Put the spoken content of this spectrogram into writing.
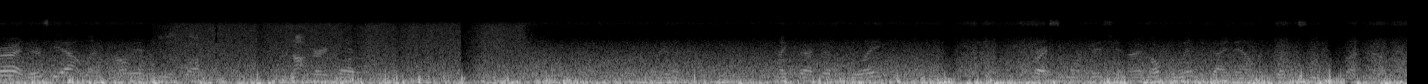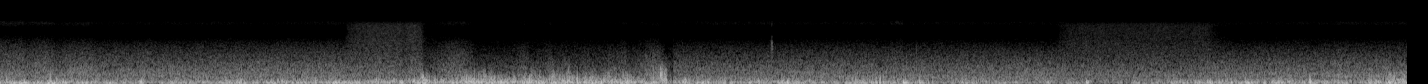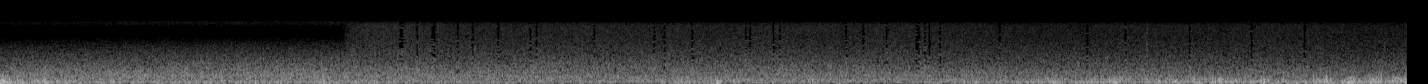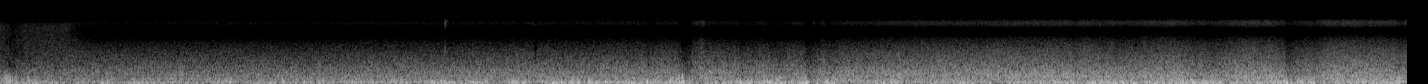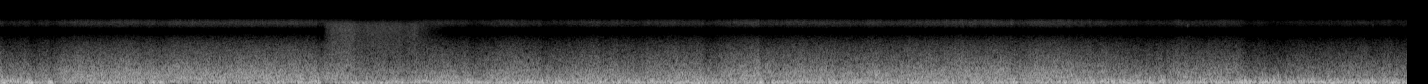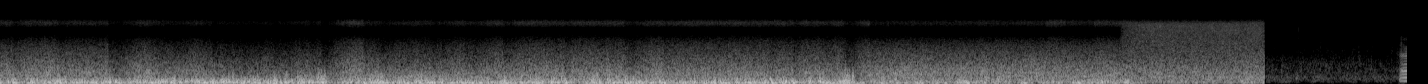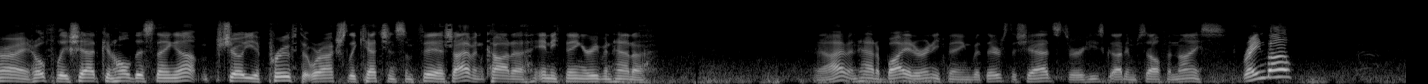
All right, there's the outlet. All we have to do is walk not very far. We're gonna hike back up to the lake, try some more fishing. I hope the wind would die down, but it doesn't seem to be letting up. All right, hopefully Shad can hold this thing up and show you proof that we're actually catching some fish. I haven't caught a, anything or even had a I haven't had a bite or anything, but there's the Shadster. He's got himself a nice rainbow.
